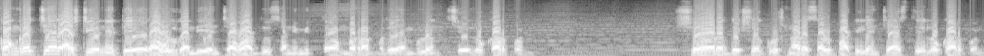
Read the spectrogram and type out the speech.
काँग्रेसचे राष्ट्रीय नेते राहुल गांधी यांच्या वाढदिवसानिमित्त अंबरनाथमध्ये अँब्युलन्सचे लोकार्पण. शहर अध्यक्ष कृष्णा रसाल पाटील यांच्या हस्ते लोकार्पण.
